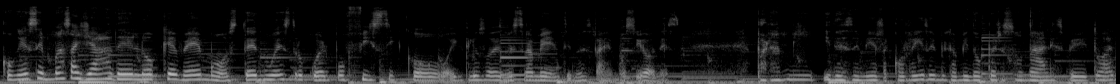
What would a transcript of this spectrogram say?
con ese más allá de lo que vemos, de nuestro cuerpo físico, incluso de nuestra mente y nuestras emociones para mí y desde mi recorrido y mi camino personal, espiritual,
